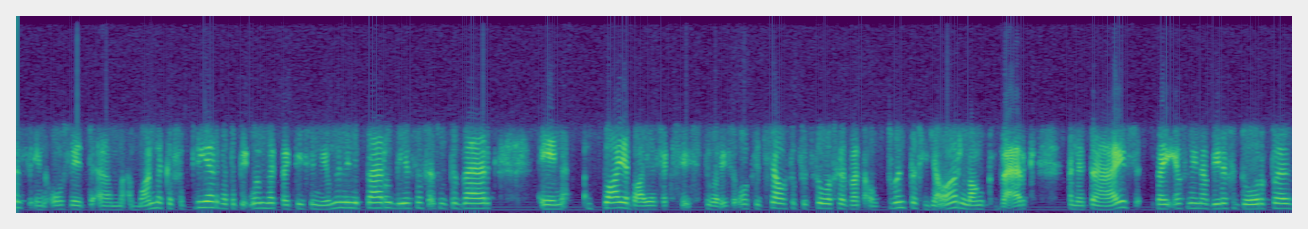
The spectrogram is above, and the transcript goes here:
is en ons het um 'n manlike verpleër wat op die oomblik by Tissy Newman in die Parel besig is om te werk en baie baie suksesstories. Ons het selfs 'n versorger wat al 20 jaar lank werk in 'n huis by een van die naburige dorpe.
